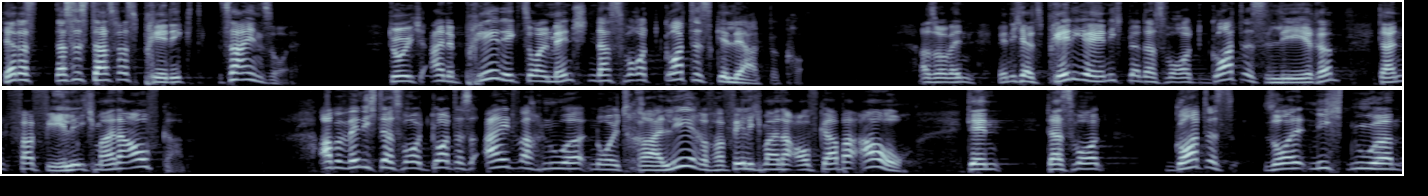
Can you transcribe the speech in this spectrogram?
Ja, das, das ist das, was Predigt sein soll. Durch eine Predigt sollen Menschen das Wort Gottes gelehrt bekommen. Also wenn, wenn ich als Prediger hier nicht mehr das Wort Gottes lehre, dann verfehle ich meine Aufgabe. Aber wenn ich das Wort Gottes einfach nur neutral lehre, verfehle ich meine Aufgabe auch. Denn das Wort Gottes soll nicht nur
